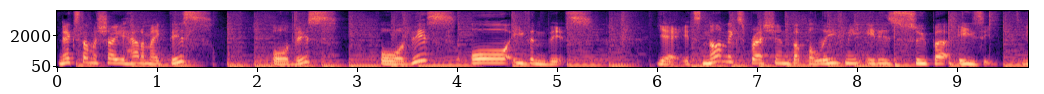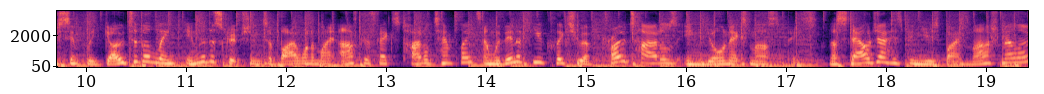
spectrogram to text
Next, I'm to show you how to make this, or this, or this, or even this. Yeah, it's not an expression, but believe me, it is super easy. You simply go to the link in the description to buy one of my After Effects title templates, and within a few clicks, you have pro titles in your next masterpiece. Nostalgia has been used by Marshmello,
